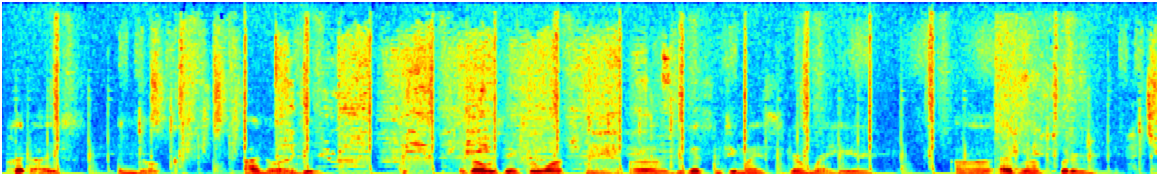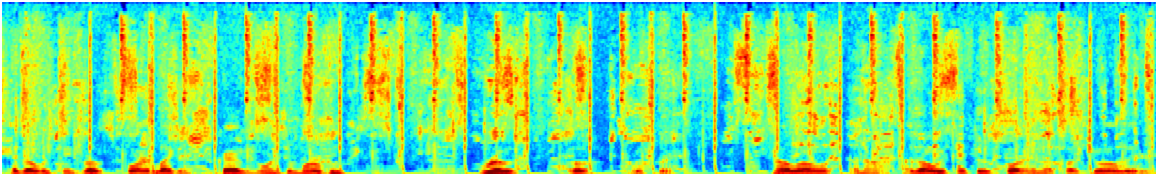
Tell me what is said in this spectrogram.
put ice in milk? I know I do. As always, thanks for watching. Uh, you guys can see my Instagram right here. Uh, add me on Twitter. As always, thanks for all the support. Like and subscribe if you want to see more roast. Roast? Oh, whisper. No, well, and uh, as always, thanks for the support, and I'll talk to you all later.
